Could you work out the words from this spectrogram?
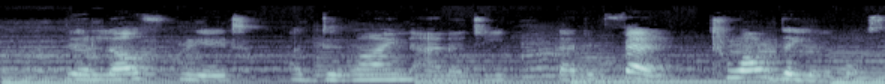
Their love creates a divine energy that it felt throughout the universe.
